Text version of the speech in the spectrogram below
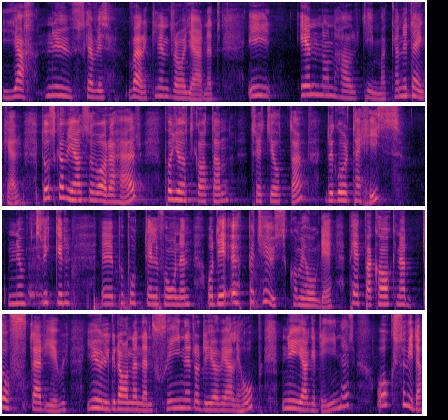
Ja, nu ska vi verkligen dra järnet. I en och en halv timme, kan ni tänka er. Då ska vi alltså vara här på Götgatan 38. Det går att ta hiss. Om ni trycker eh, på porttelefonen. Och det är öppet hus, kom ihåg det. Pepparkakorna doftar jul. Julgranen den skiner och det gör vi allihop. Nya gardiner och så vidare.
